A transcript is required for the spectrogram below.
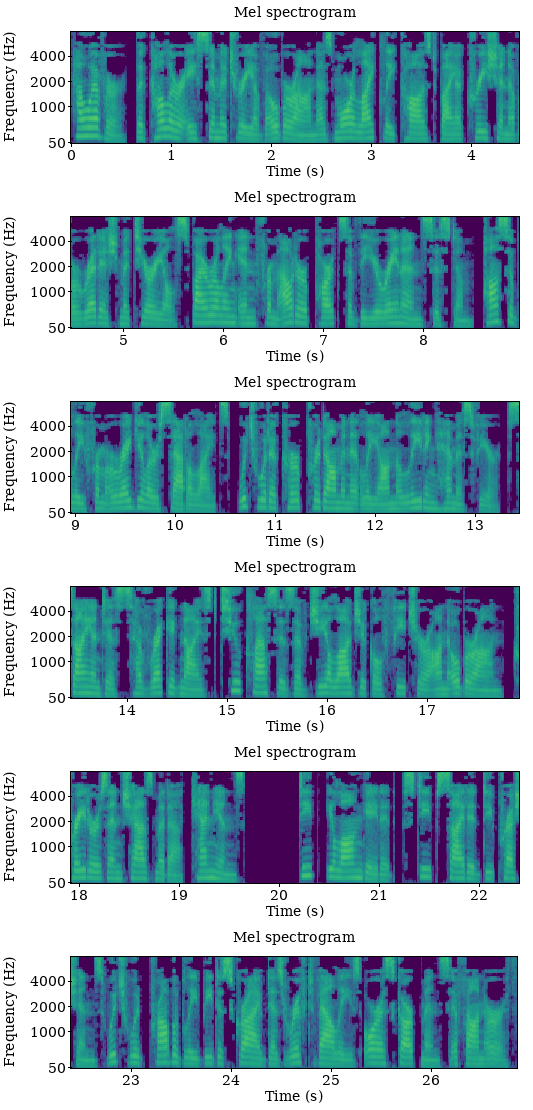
However, the color asymmetry of Oberon is more likely caused by accretion of a reddish material spiraling in from outer parts of the Uranian system, possibly from irregular satellites, which would occur predominantly on the leading hemisphere. Scientists have recognized two classes of geological feature on Oberon: craters and chasmata, canyons, deep, elongated, steep-sided depressions which would probably be described as rift valleys or escarpments if on Earth.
